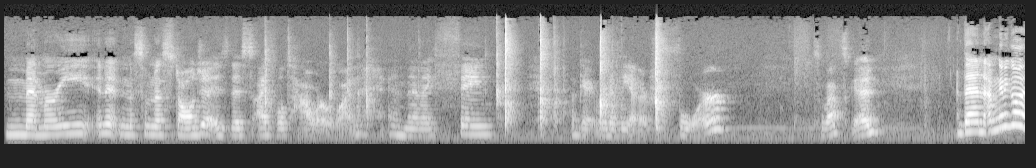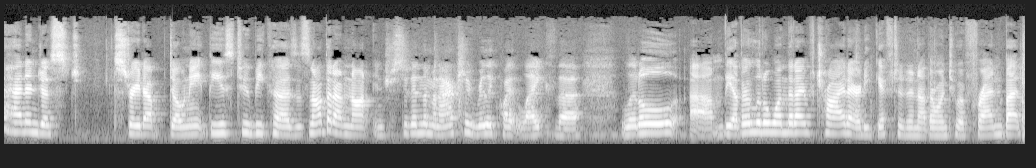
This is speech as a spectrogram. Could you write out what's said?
memory in it and some nostalgia is this Eiffel Tower one. And then I think I'll get rid of the other four. So that's good. Then I'm to go ahead and just straight up donate these two because it's not that I'm not interested in them and I actually really quite like the little, um, the other little one that I've tried. I already gifted another one to a friend, but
